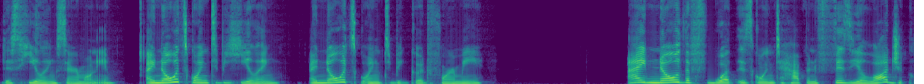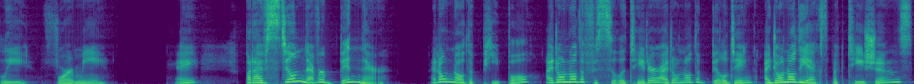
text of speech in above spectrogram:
this healing ceremony. I know it's going to be healing. I know it's going to be good for me. I know the what is going to happen physiologically for me. Okay? But I've still never been there. I don't know the people. I don't know the facilitator. I don't know the building. I don't know the expectations,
